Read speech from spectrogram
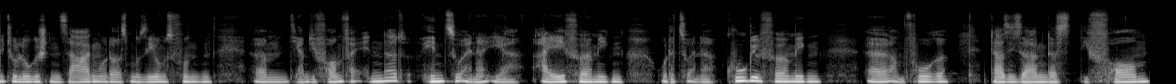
mythologischen Sagen oder aus Museumsfunden, ähm, die haben die Form verändert hin zu einer eher eiförmigen oder zu einer kugelförmigen äh, Amphore, da sie sagen, dass die Form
